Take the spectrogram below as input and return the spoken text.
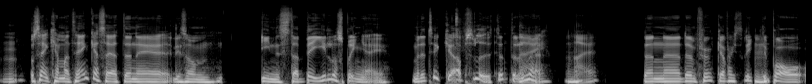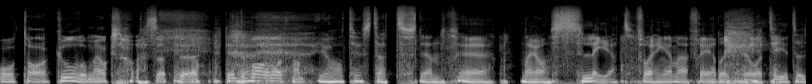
Mm. Och sen kan man tänka sig att den är liksom instabil att springa i. Men det tycker jag absolut inte den är. Nej, Mm. nej. Den, eh, den funkar faktiskt riktigt Mm. bra att ta kurvor med också. Så att, eh, det är inte bara rakt fram. Jag har testat den eh, när jag slet för att hänga med Fredrik på ett 10 000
